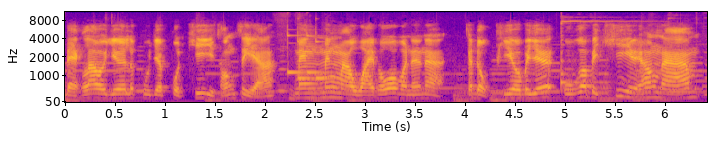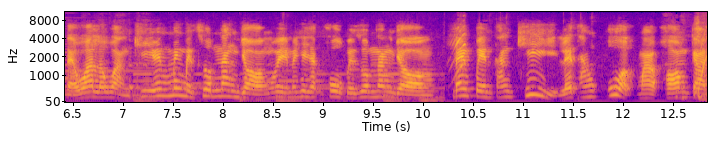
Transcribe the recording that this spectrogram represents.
แดกเหล้าเยอะแล้วกูจะปวดขี้ท้องเสีย แม่งแม่งมาไวเพราะว่าวันนั้นน่ะ กระดกเพียวไปเยอะ กูก็ไปขี้ในห้องน้ำแต่ว่าระหว่างขี้แม่งแม่งเป็นส้วมนั่งยองเว้ยไม่ใช่ชักโครกเป็นส้วมนั่งยอง แม่งเป็นทั้งขี้และทั้งอ้วกมาพร้อมกัน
